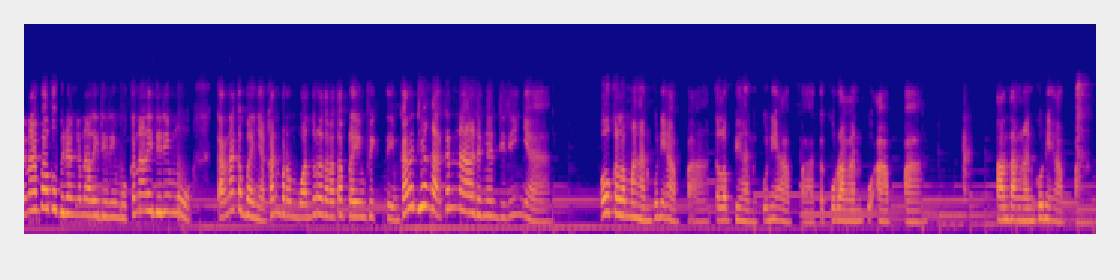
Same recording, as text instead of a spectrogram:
Kenapa aku bilang kenali dirimu? Kenali dirimu. Karena kebanyakan perempuan tuh rata-rata playing victim. Karena dia nggak kenal dengan dirinya. Oh kelemahanku nih apa? Kelebihanku nih apa? Kekuranganku apa? Tantanganku nih apa?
